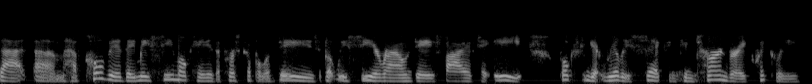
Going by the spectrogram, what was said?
that um, have COVID, they may seem okay the first couple of days, but we see around day five to eight, folks can get really sick and can turn very quickly.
